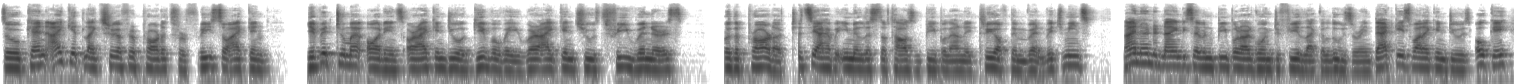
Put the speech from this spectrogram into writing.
so can I get like three of your products for free so I can give it to my audience or I can do a giveaway where I can choose three winners for the product. Let's say I have an email list of 1000 people and only three of them win, which means 997 people are going to feel like a loser. In that case, what I can do is okay,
